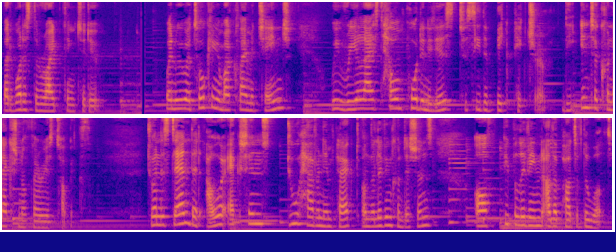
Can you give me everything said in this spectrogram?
but what is the right thing to do. When we were talking about climate change, we realized how important it is to see the big picture, the interconnection of various topics. To understand that our actions do have an impact on the living conditions of people living in other parts of the world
